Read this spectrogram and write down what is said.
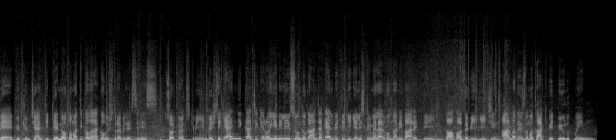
ve büküm çentiklerini otomatik olarak oluşturabilirsiniz. SolidWorks 2025'teki en dikkat çeken o yeniliği sunduk ancak elbette ki geliştirmeler bundan ibaret değil. Daha fazla bilgi için Armada hızımı takip etmeyi unutmayın.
